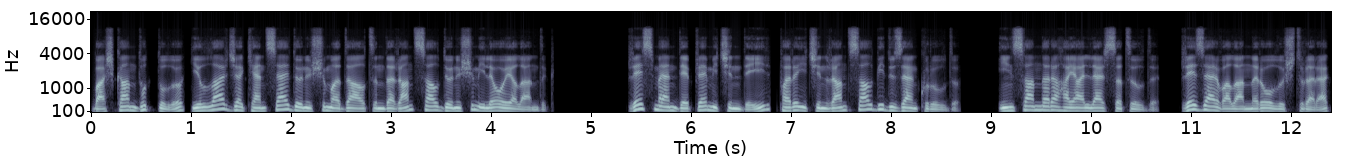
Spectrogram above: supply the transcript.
Başkan Dutlulu, yıllarca kentsel dönüşüm adı altında rantsal dönüşüm ile oyalandık. Resmen deprem için değil, para için rantsal bir düzen kuruldu. İnsanlara hayaller satıldı. Rezerv alanları oluşturarak,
